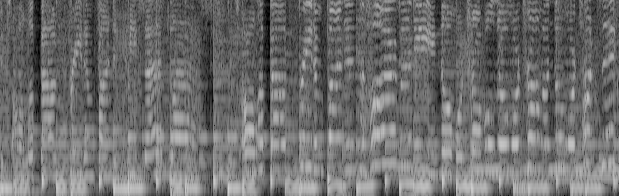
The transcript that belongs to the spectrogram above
It's all about freedom, finding peace at last. It's all about freedom, finding harmony. No more trouble, no more drama, no more toxic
